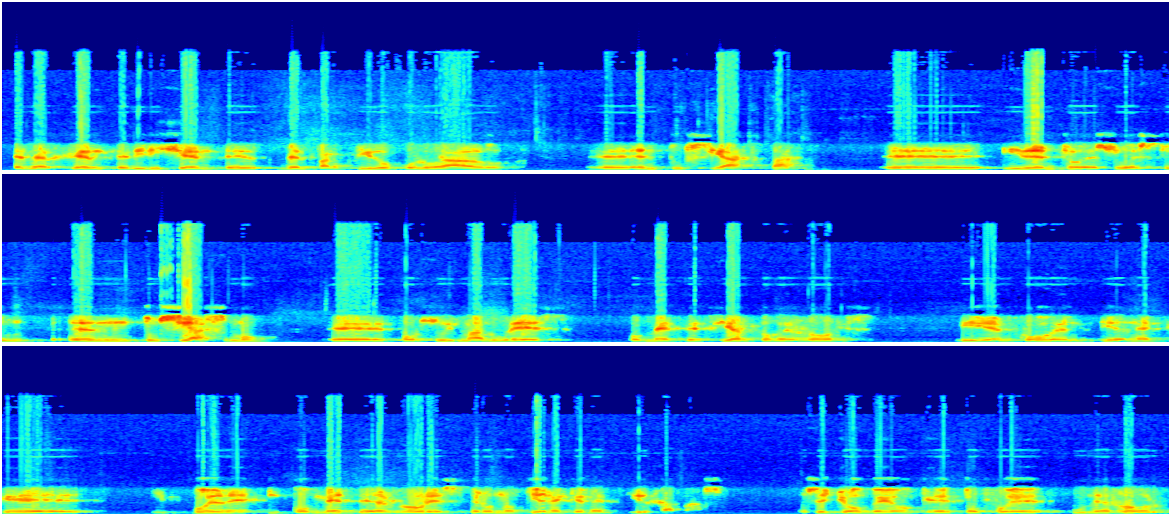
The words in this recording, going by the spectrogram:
emergente dirigente del Partido Colorado, eh, entusiasta, eh, y dentro de su entusiasmo eh, por su inmadurez comete ciertos errores. Y el joven tiene que, y puede y comete errores, pero no tiene que mentir jamás. Entonces yo veo que esto fue un error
